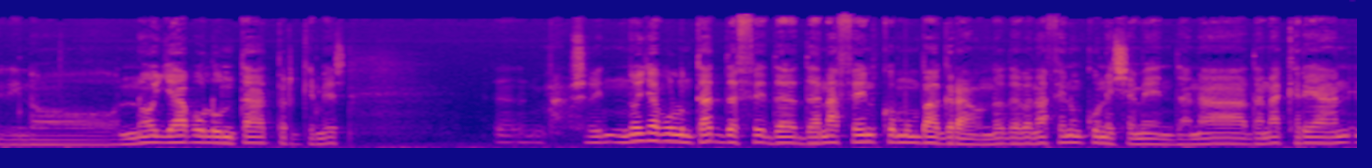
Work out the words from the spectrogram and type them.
Vull dir, no, no hi ha voluntat, perquè més eh, no hi ha voluntat d'anar fent com un background, no? d'anar fent un coneixement, d'anar creant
